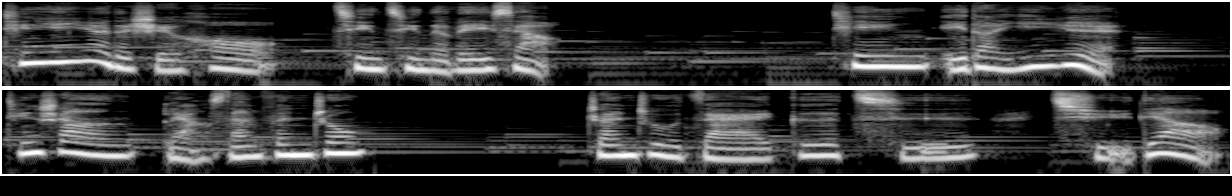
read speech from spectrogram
听音乐的时候，轻轻的微笑。听一段音乐，听上两三分钟，专注在歌词、曲调、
